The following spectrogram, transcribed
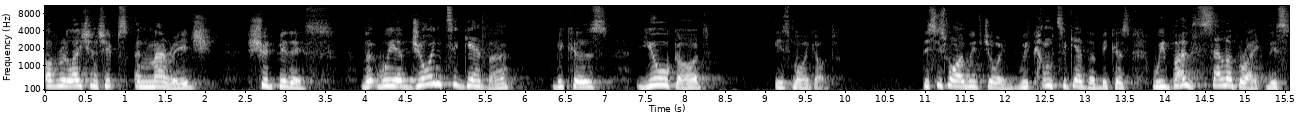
of relationships and marriage should be this that we have joined together because your God is my God. This is why we've joined. We've come together because we both celebrate this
